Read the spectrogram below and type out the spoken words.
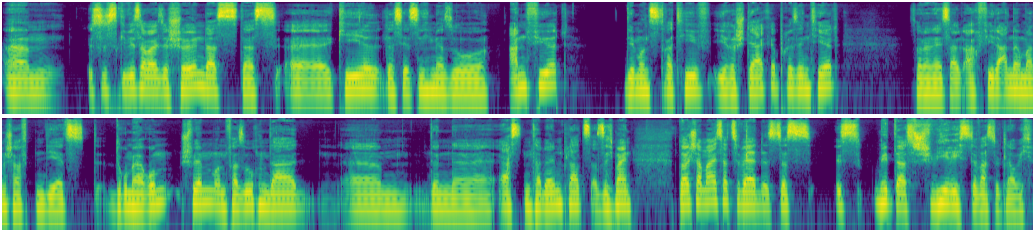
ähm, es ist gewisserweise schön, dass, dass äh, Kiel das jetzt nicht mehr so anführt, demonstrativ ihre Stärke präsentiert, sondern jetzt halt auch viele andere Mannschaften, die jetzt drumherum schwimmen und versuchen da ähm, den äh, ersten Tabellenplatz. Also ich meine, deutscher Meister zu werden, ist das ist mit das Schwierigste, was du, glaube ich,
